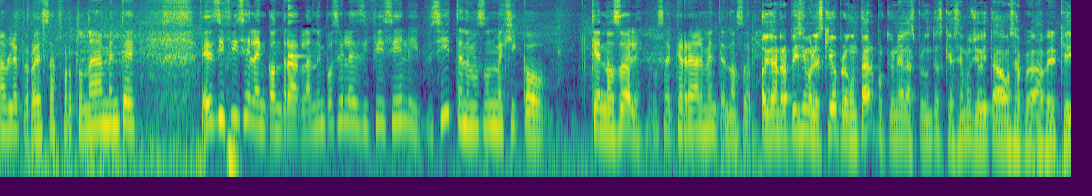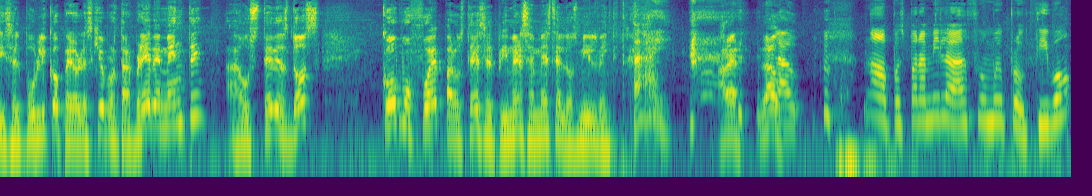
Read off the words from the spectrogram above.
amable, pero desafortunadamente es difícil encontrarla, no imposible, es difícil. Y sí, tenemos un México que nos duele, o sea, que realmente nos duele. Oigan, rapidísimo, les quiero preguntar, porque una de las preguntas que hacemos y ahorita vamos a a ver qué dice el público, pero les quiero preguntar brevemente a ustedes dos, ¿cómo fue para ustedes el primer semestre del 2023? Ay. A ver, Lau. No, pues para mí la verdad fue muy productivo.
